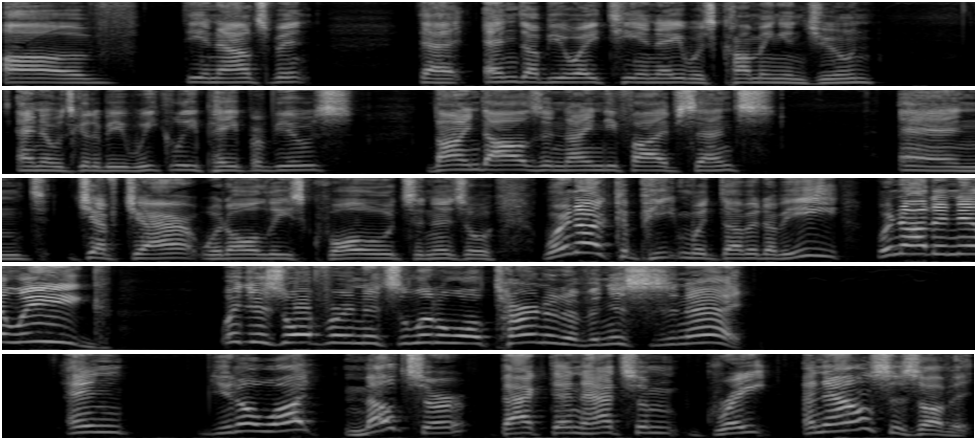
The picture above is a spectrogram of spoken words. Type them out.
of the announcement that NWA TNA was coming in June and it was going to be weekly pay per views, $9.95 and Jeff Jarrett with all these quotes and this. We're not competing with WWE. We're not in their league. We're just offering this little alternative and this and that. And you know what? Meltzer back then had some great analysis of it.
